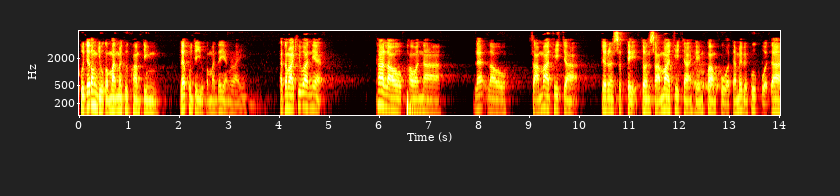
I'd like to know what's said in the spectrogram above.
คุณจะต้องอยู่กับมันมันคือความจริง แล้วคุณจะอยู่กับมันได้อย่างไรอาตมาคิดว่าเนี่ย ถ้าเราภาวนาและเราสามารถที่จะเจริญสติจนสามารถที่จะเห็นความปวด แต่ไม่เป็นผู้ปวดได้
